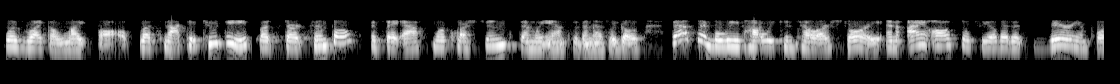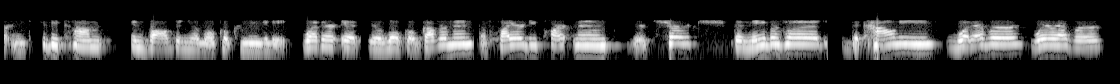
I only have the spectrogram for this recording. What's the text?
was like a light bulb. Let's not get too deep. Let's start simple. If they ask more questions, then we answer them as we go. That's, I believe, how we can tell our story. And I also feel that it's very important to become involved in your local community, whether it's your local government, the fire department, your church, the neighborhood, the county, whatever, wherever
